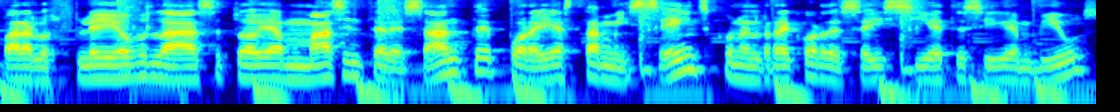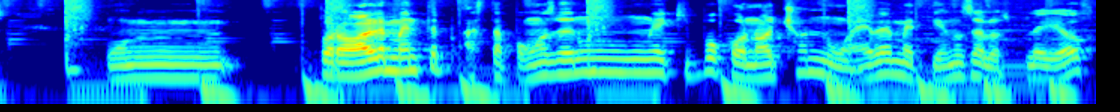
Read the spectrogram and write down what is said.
para los playoffs la hace todavía más interesante. Por ahí hasta mis Saints con el récord de 6-7 siguen vivos. Probablemente hasta podemos ver un equipo con 8-9 metiéndose a los playoffs,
